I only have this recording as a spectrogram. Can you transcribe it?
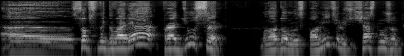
Э, собственно говоря, продюсер молодому исполнителю сейчас нужен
